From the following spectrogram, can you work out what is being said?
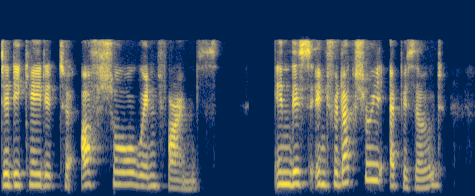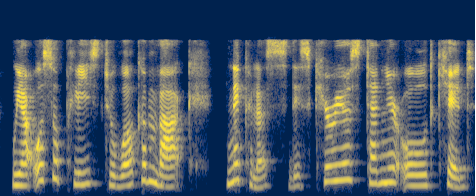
dedicated to offshore wind farms. In this introductory episode, we are also pleased to welcome back Nicholas, this curious 10 year old kid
